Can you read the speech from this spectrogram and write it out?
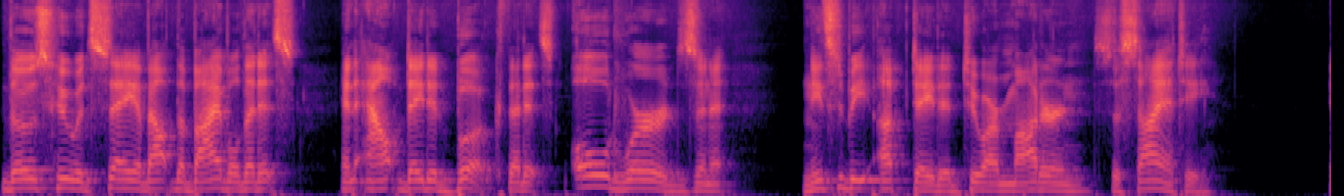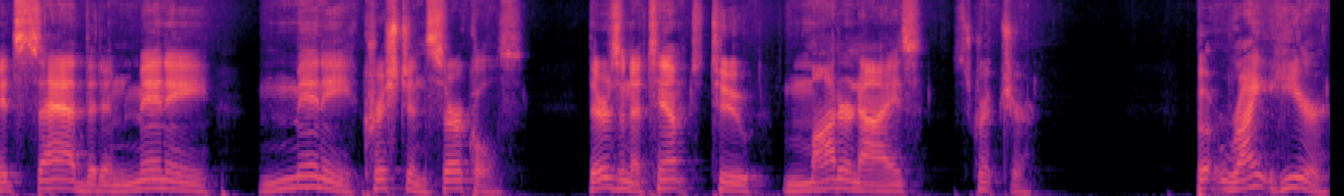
Those who would say about the Bible that it's an outdated book, that it's old words and it needs to be updated to our modern society. It's sad that in many, many Christian circles, there's an attempt to modernize Scripture. But right here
